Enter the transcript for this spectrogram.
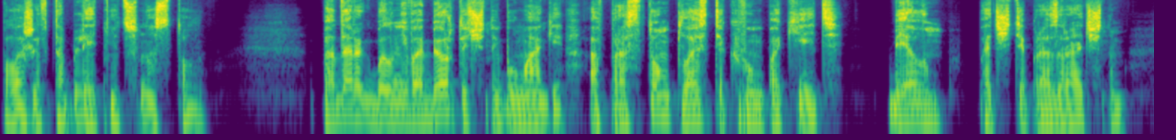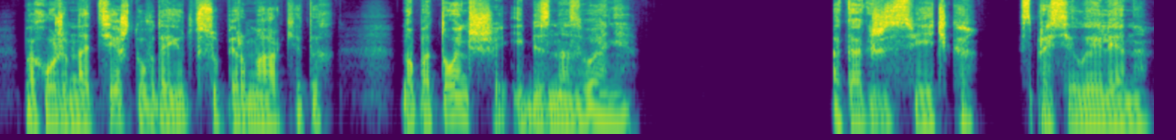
положив таблетницу на стол. Подарок был не в оберточной бумаге, а в простом пластиковом пакете, белом, почти прозрачном, похожим на те, что выдают в супермаркетах, но потоньше и без названия. «А как же свечка?» — спросила Елена.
